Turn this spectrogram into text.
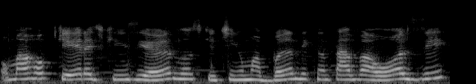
uma roqueira de 15 anos que tinha uma banda e cantava Ozzy.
